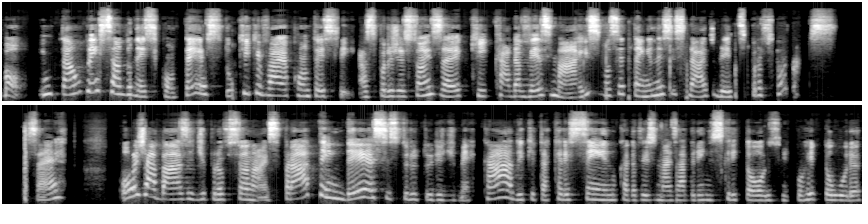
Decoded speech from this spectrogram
Bom, então, pensando nesse contexto, o que, que vai acontecer? As projeções é que cada vez mais você tenha necessidade desses profissionais, certo? Hoje, a base de profissionais para atender essa estrutura de mercado e que está crescendo, cada vez mais abrindo escritórios de corretora.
